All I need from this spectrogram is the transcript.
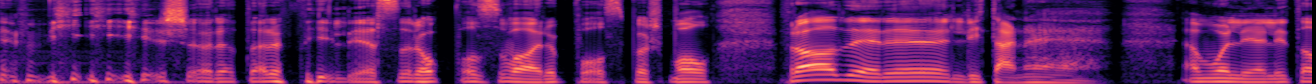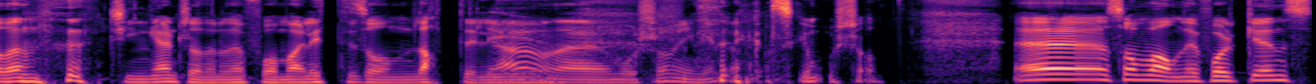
Vi i Sjøørretterapi leser opp og svarer på spørsmål fra dere lytterne. Jeg må le litt av den jingeren, skjønner du. Den får meg litt sånn latterlig. Ja, det er morsom ingen. Det er ganske morsomt. Eh, som vanlig, folkens,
